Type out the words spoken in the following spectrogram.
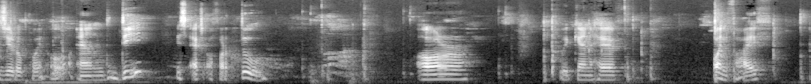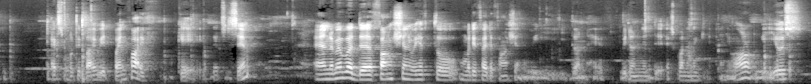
0 0.0 and D is x over 2 or we can have 0.5 x multiplied with 0.5 okay that's the same. And remember the function we have to modify the function. We don't have we don't need the exponent anymore. We use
